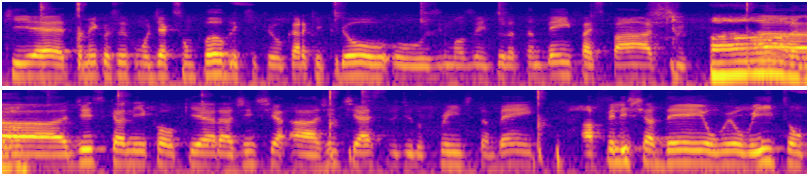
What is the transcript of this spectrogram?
que é também conhecido como Jackson Public, que é o cara que criou os Irmãos Ventura, também faz parte. Ah, a legal. Jessica Nicole, que era a gente, a Astrid do Fringe também. A Felicia Day, o Will Wheaton.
